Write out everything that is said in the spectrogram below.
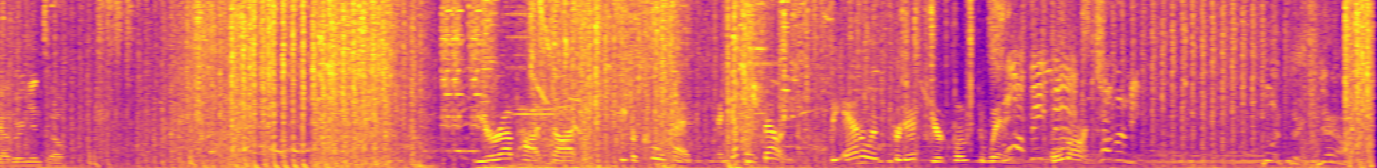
Gathering intel. You're up, hotshot. Keep a cool head and get those bounties. The analysts predict you're close to winning. Hold on. Cover me! Blitzing now!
